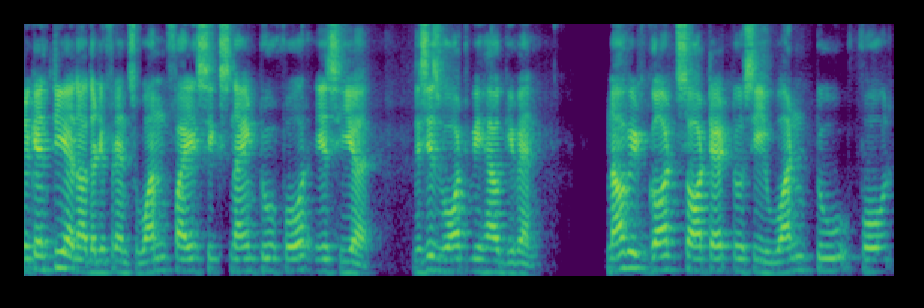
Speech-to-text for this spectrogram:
you can see uh, another difference. 156924 is here. This is what we have given. Now it got sorted to see 1, 2, 4,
